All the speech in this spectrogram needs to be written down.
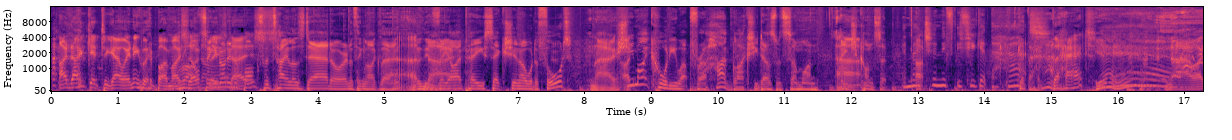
I, I don't get to go anywhere by myself. Right, so you're these not in a box with Taylor's dad or anything like that. Uh, the no. VIP section, I would have thought. No, She I, might call you up for a hug like she does with someone each concert. Imagine if, if you get the hat. Get the hat. the hat. yeah. No, I,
